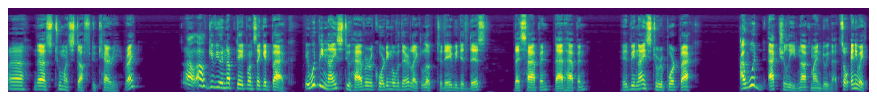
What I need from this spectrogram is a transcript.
uh, that's too much stuff to carry, right? I'll, I'll give you an update once I get back. It would be nice to have a recording over there, like, look, today we did this, this happened, that happened. It'd be nice to report back. I would actually not mind doing that. So, anyway,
